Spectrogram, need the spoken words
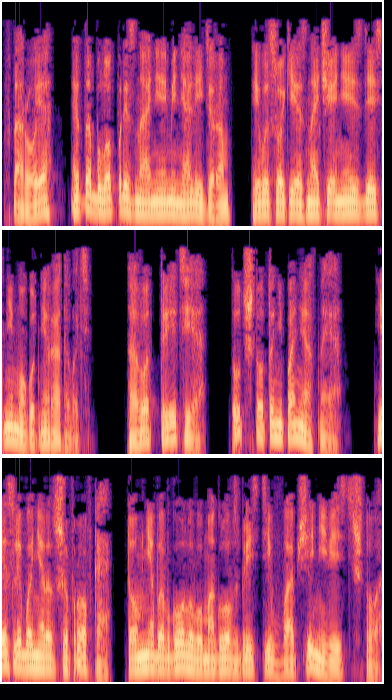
Второе — это блок признания меня лидером, и высокие значения здесь не могут не радовать. А вот третье, тут что-то непонятное. Если бы не расшифровка, то мне бы в голову могло взбрести вообще не весть что.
